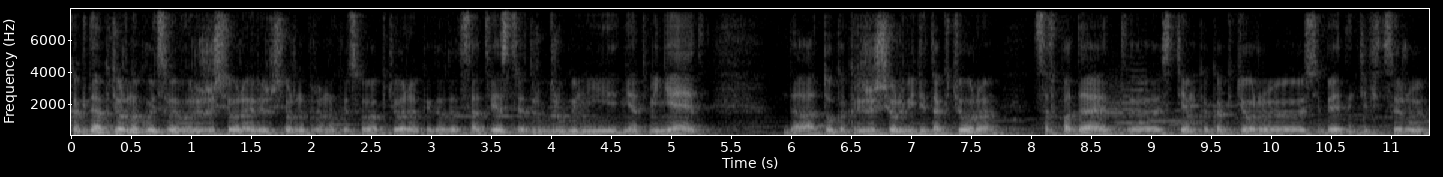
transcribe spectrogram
когда актер находит своего режиссера, а режиссер, например, находит своего актера, когда вот это соответствие друг друга не, не отменяет, да, то, как режиссер видит актера, совпадает э, с тем, как актер э, себя идентифицирует,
